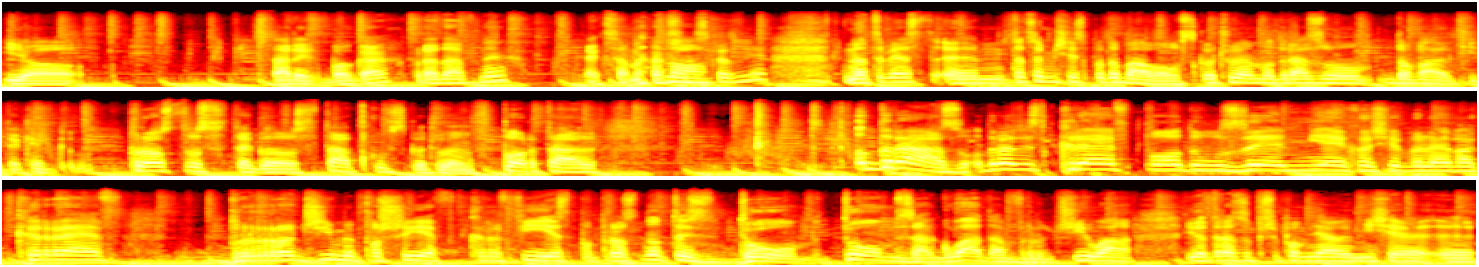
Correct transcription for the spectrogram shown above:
i o starych bogach pradawnych, jak sama nazwa No. wskazuje. Natomiast em, to, co mi się spodobało, wskoczyłem od razu do walki, tak jak prosto z tego statku wskoczyłem w portal. Od razu, od razu jest krew pod łzy, miecho się wylewa, krew, brodzimy po szyję w krwi, jest po prostu, no to jest dum, dum, zagłada wróciła i od razu przypomniały mi się, y,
